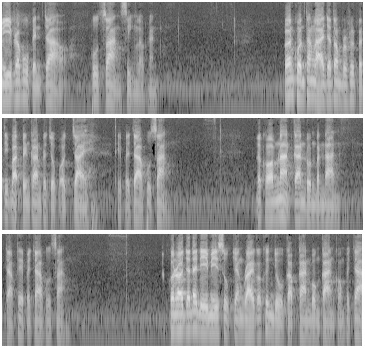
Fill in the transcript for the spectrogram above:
มีพระผู้เป็นเจ้า ผู้สร้างสิ่งเหล่านั้น เพราะคนทั้งหลายจะต้องประพฤติปฏิบัติเป็นการประจบเอาใจเทพเจ้าผู้สร้าง และขออำนาจการดลบันดาลจากเทพเจ้าผู้สร้าง คนเราจะได้ดีมีสุขอย่างไรก็ขึ้นอยู่กับการบงการของพระเจ้า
